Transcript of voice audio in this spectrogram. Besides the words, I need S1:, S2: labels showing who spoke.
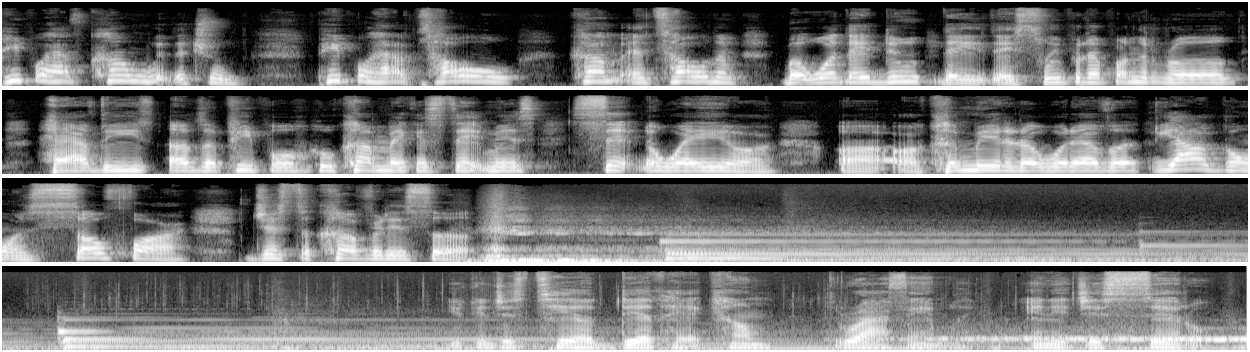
S1: People have come with the truth. People have told come and told them. But what they do, they they sweep it up on the rug. Have these other people who come making statements sent away or uh, or committed or whatever. Y'all going so far just to cover this up. You can just tell death had come through our family, and it just settled.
